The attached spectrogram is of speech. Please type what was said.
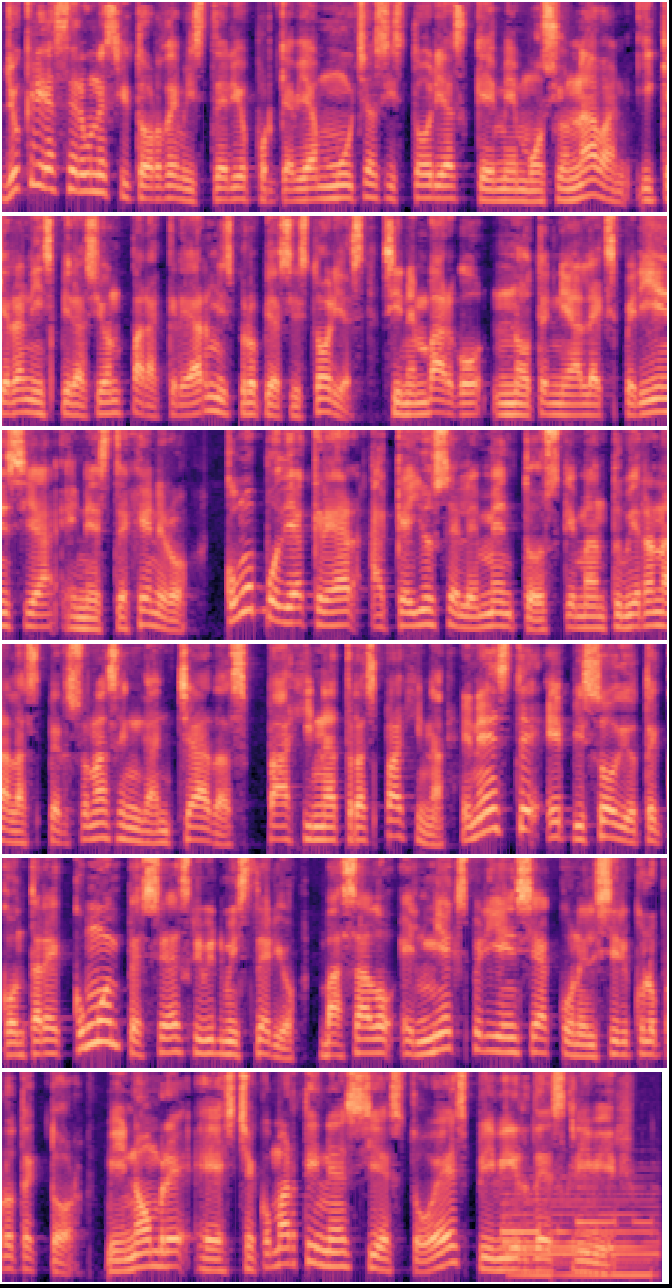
Yo quería ser un escritor de misterio porque había muchas historias que me emocionaban y que eran inspiración para crear mis propias historias. Sin embargo, no tenía la experiencia en este género. ¿Cómo podía crear aquellos elementos que mantuvieran a las personas enganchadas página tras página? En este episodio te contaré cómo empecé a escribir misterio basado en mi experiencia con el Círculo Protector. Mi nombre es Checo Martínez y esto es Vivir de Escribir.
